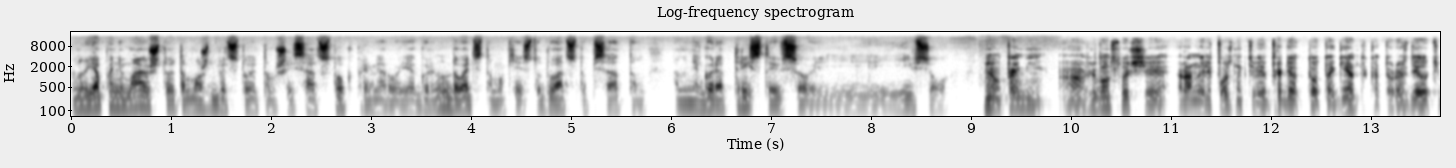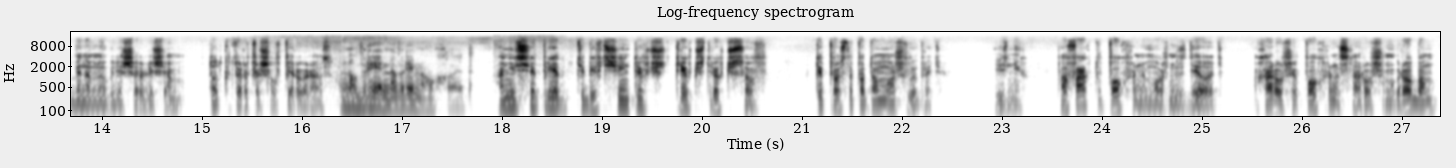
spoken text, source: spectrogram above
но я понимаю, что это может быть стоит там 60-100, к примеру. Я говорю, ну давайте там, окей, 120, 150, там. А мне говорят 300 и все, и, и, и все. Ну, пойми, а, в любом случае, рано или поздно к тебе придет тот агент, который сделает тебе намного дешевле, чем тот, который пришел в первый раз. Но время, время уходит. Они все приедут тебе в течение трех-четырех часов. Ты просто потом можешь выбрать из них. По факту похороны можно сделать хорошие похороны с хорошим гробом,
